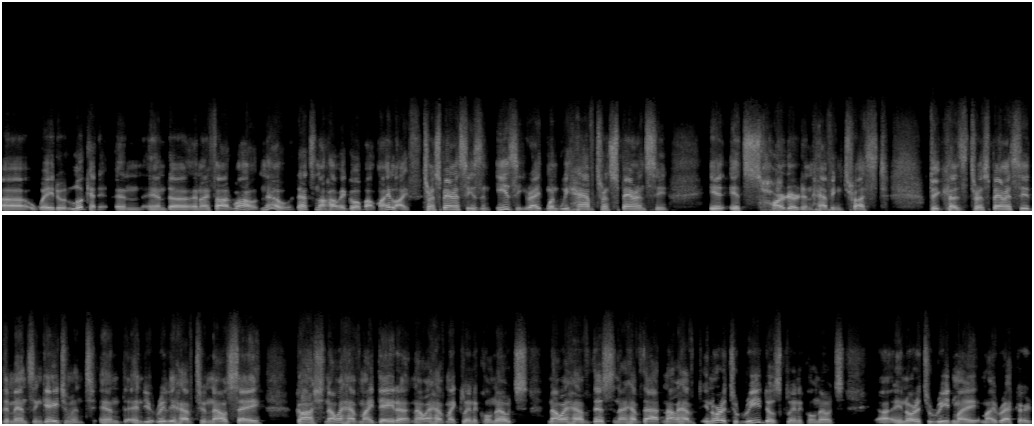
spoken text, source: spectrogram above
uh, way to look at it. And and uh, and I thought, wow, no, that's not how I go about my life. Transparency isn't easy, right? When we have transparency, it, it's harder than having trust because transparency demands engagement, and and you really have to now say, gosh, now I have my data, now I have my clinical notes, now I have this and I have that. Now I have, in order to read those clinical notes, uh, in order to read my, my record,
